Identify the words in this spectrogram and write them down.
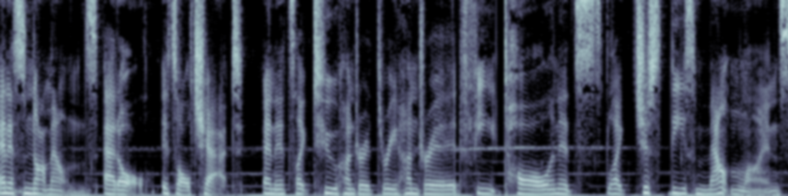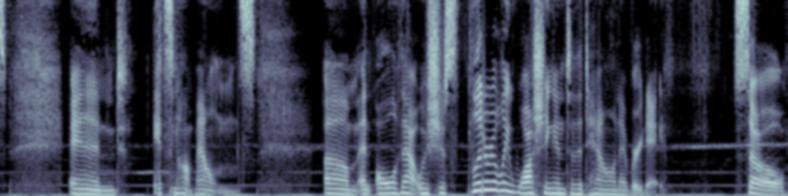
And it's not mountains at all. It's all chat. And it's like 200 300 feet tall and it's like just these mountain lines. And it's not mountains. Um, and all of that was just literally washing into the town every day. So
